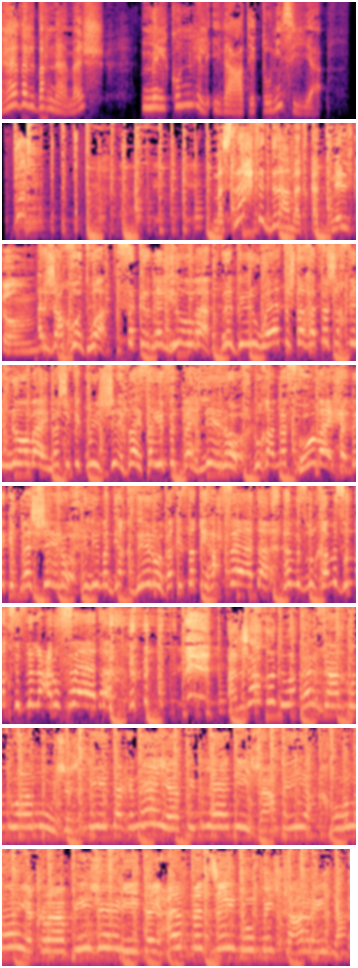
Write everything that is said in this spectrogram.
هذا البرنامج ملك للإذاعة التونسية. مصلحة الدراما تقدم لكم. أرجع غدوة سكرنا اليوم. ورا البيروات اشطرها فشخ في النوم. ماشي فيك ويجيب يصيف تبهليلو. لغة مفهومة يحبك تمشيلو. اللي ما يقضيلو باقي ساقيها حفاتة همز والغمز والتخفيف للعروفات أرجع غدوة أرجع غدوة موش جديدة غنية في بلادي شعبية خونا يقرأ في جريدة يحب تزيدو في الشعرية.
